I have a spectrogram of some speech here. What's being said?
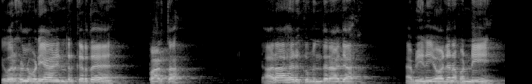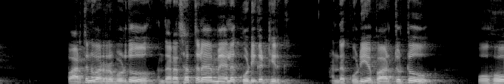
இவர்கள் விளையாடின்னு இருக்கிறத பார்த்தா யாராக இருக்கும் இந்த ராஜா? அப்படின்னு யோஜனை பண்ணி பார்த்துன்னு வர்ற பொழுது அந்த ரசத்தில் மேலே கொடி கட்டியிருக்கு. அந்த கொடியை பார்த்துட்டு ஓஹோ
